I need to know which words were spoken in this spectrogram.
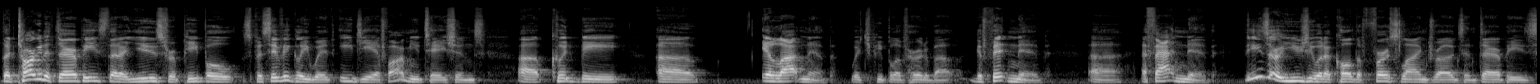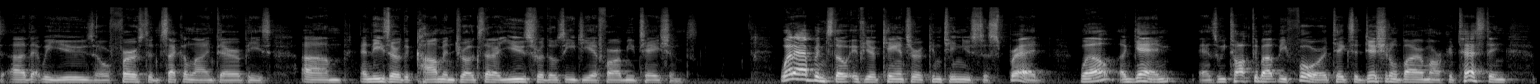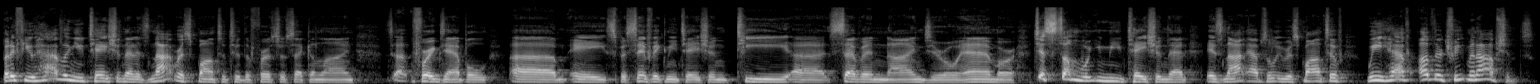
The targeted therapies that are used for people specifically with EGFR mutations uh, could be uh, erlotinib, which people have heard about, gefitinib, uh, afatinib. These are usually what are called the first line drugs and therapies uh, that we use, or first and second line therapies. Um, and these are the common drugs that are used for those EGFR mutations. What happens though if your cancer continues to spread? Well, again, as we talked about before, it takes additional biomarker testing. But if you have a mutation that is not responsive to the first or second line, for example, um, a specific mutation, T790M, or just some mutation that is not absolutely responsive, we have other treatment options.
